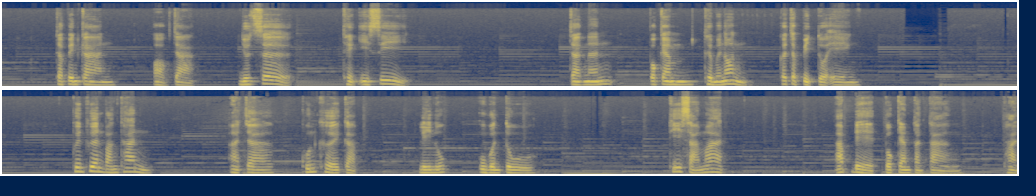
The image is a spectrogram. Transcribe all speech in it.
2 จะเป็นการออกจาก user take easy จากนั้นโปรแกรม terminal ก็จะปิดตัวเอง เพื่อนๆบางท่าน อาจจะคุ้นเคยกับ Linux Ubuntu ที่สามารถอัปเดตโปรแกรมต่างๆ ผ่าน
